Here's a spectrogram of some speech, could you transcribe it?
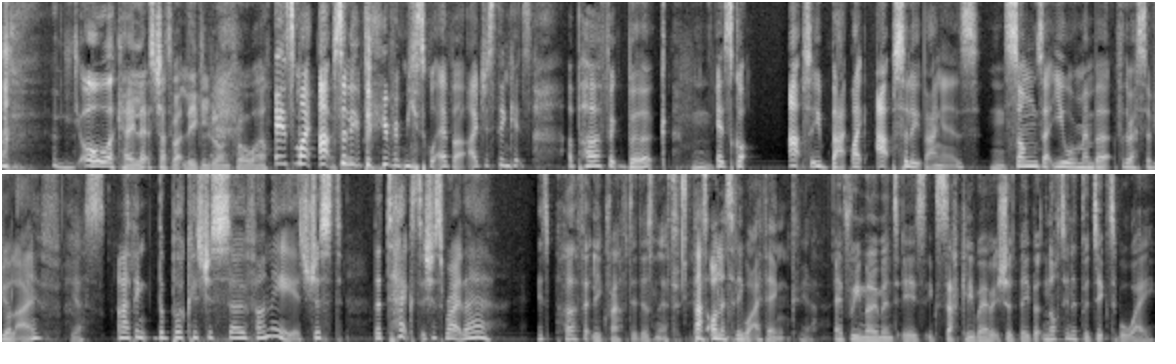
oh, okay. Let's chat about Legally Blonde for a while. It's my absolute favorite musical ever. I just think it's a perfect book. Hmm. It's got absolutely ba- like absolute bangers, hmm. songs that you will remember for the rest of your life. Yes. And I think the book is just so funny. It's just the text is just right there. It's perfectly crafted, isn't it? That's honestly what I think. Yeah. Every moment is exactly where it should be, but not in a predictable way.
